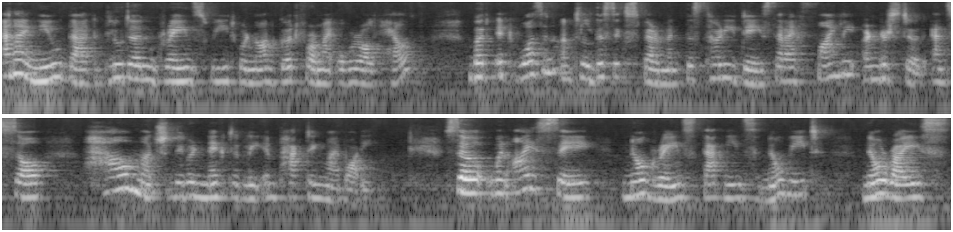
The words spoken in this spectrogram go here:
and I knew that gluten, grains, wheat were not good for my overall health but it wasn't until this experiment, this 30 days, that I finally understood and saw how much they were negatively impacting my body. So when I say no grains, that means no wheat, no rice,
